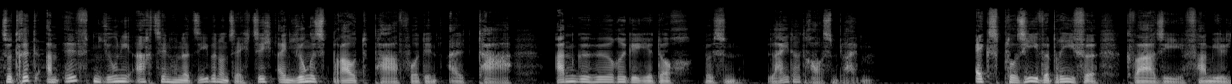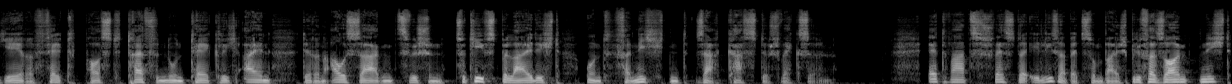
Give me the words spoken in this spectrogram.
So tritt am 11. Juni 1867 ein junges Brautpaar vor den Altar, Angehörige jedoch müssen leider draußen bleiben. Explosive Briefe, quasi familiäre Feldpost, treffen nun täglich ein, deren Aussagen zwischen zutiefst beleidigt und vernichtend sarkastisch wechseln. Edwards Schwester Elisabeth zum Beispiel versäumt nicht,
